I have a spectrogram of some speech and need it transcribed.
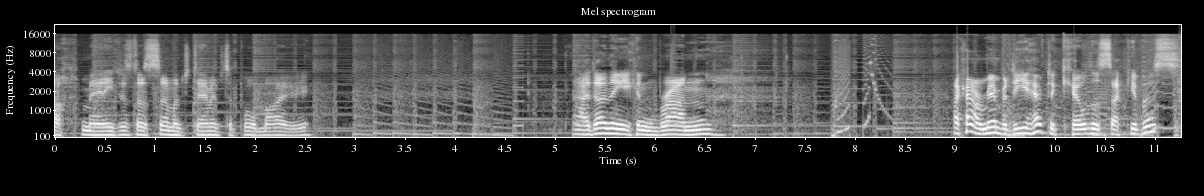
Oh man, he just does so much damage to poor Myau. I don't think you can run. I can't remember, do you have to kill the succubus?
